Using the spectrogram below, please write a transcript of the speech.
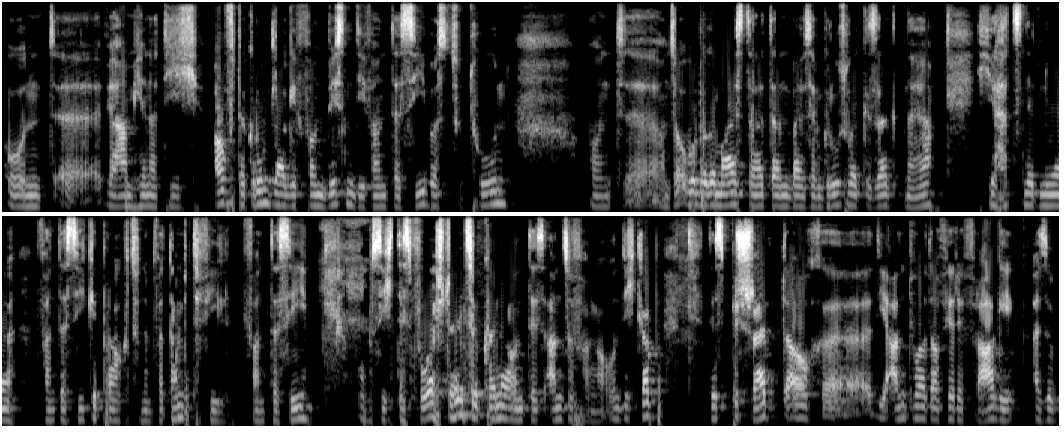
Und äh, wir haben hier natürlich auf der Grundlage von Wissen die Fantasie, was zu tun. Und äh, unser Oberbürgermeister hat dann bei seinem Grußwort gesagt, naja, hier hat es nicht nur Fantasie gebraucht, sondern verdammt viel Fantasie, um sich das vorstellen zu können und das anzufangen. Und ich glaube, das beschreibt auch äh, die Antwort auf Ihre Frage. Also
